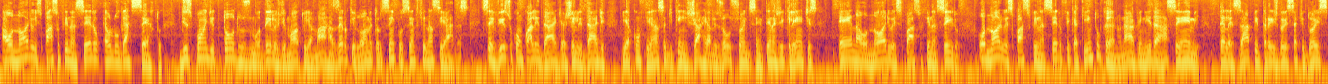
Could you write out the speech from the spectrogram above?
a Honório Espaço Financeiro é o lugar certo. Dispõe de todos os modelos de moto Yamaha zero quilômetro 100% financiadas. Serviço com qualidade, agilidade e a confiança de quem já realizou o sonho de centenas de clientes é na Honório Espaço Financeiro. Honório Espaço Financeiro fica aqui em Tucano, na Avenida ACM, Telezap 3272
